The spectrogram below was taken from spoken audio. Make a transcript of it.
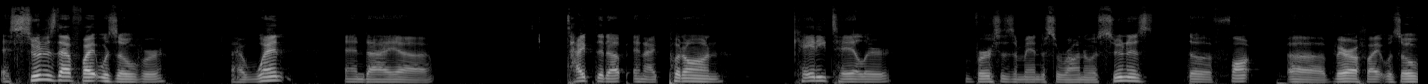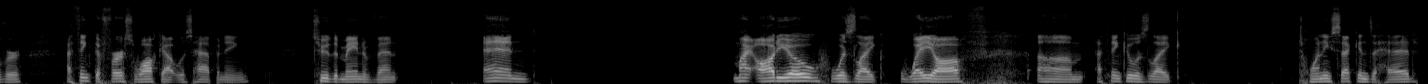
as soon as that fight was over, I went and I uh, typed it up and I put on Katie Taylor versus Amanda Serrano. As soon as the Font uh, Vera fight was over, I think the first walkout was happening to the main event, and my audio was like way off. Um, I think it was like 20 seconds ahead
